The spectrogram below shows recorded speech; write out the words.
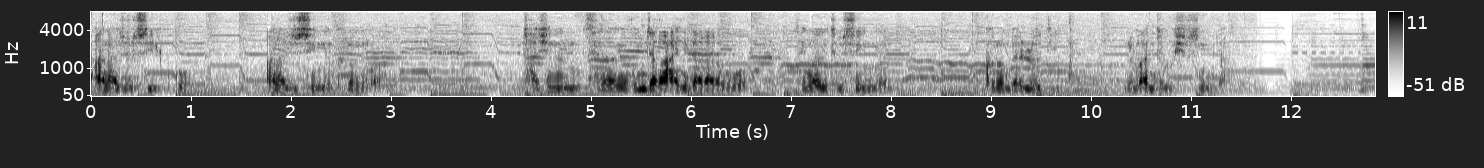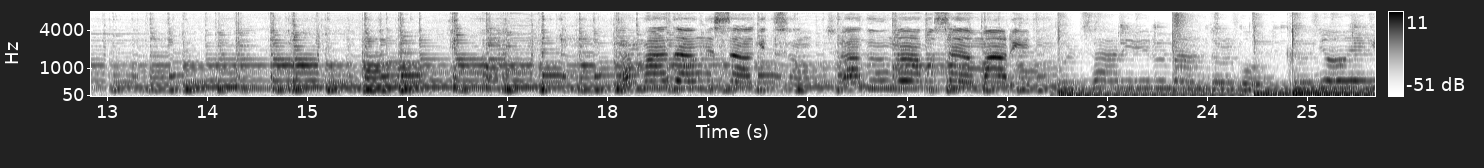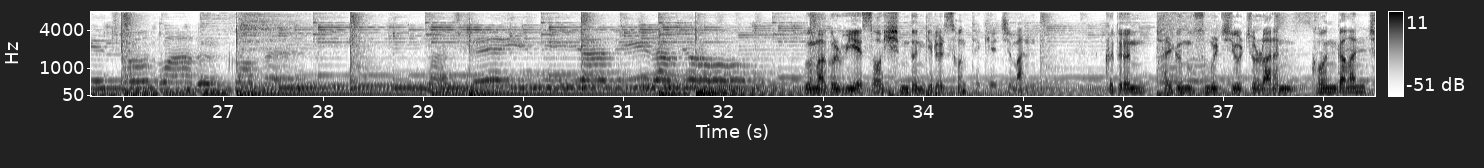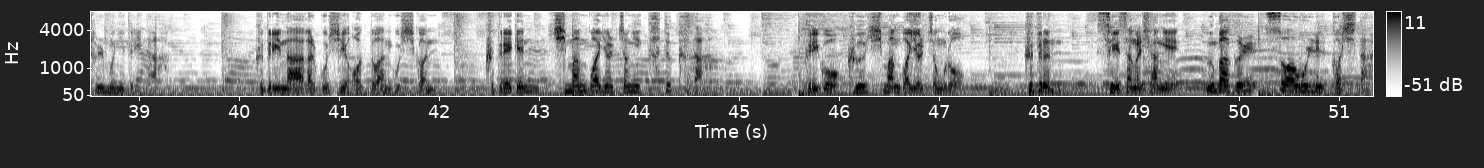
안아줄 수 있고 안아줄 수 있는 그런 거 자신은 세상에 혼자가 아니다라고 생각이 들 수 있는 그런 멜로디를 만들고 싶습니다. 앞마당에 싹이 튼 작은 하고 세 마리 음악을 위해서 힘든 길을 선택했지만 그들은 밝은 웃음을 지을 줄 아는 건강한 젊은이들이다. 그들이 나아갈 곳이 어떠한 곳이건 그들에겐 희망과 열정이 가득하다. 그리고 그 희망과 열정으로 그들은 세상을 향해 음악을 쏘아 올릴 것이다.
